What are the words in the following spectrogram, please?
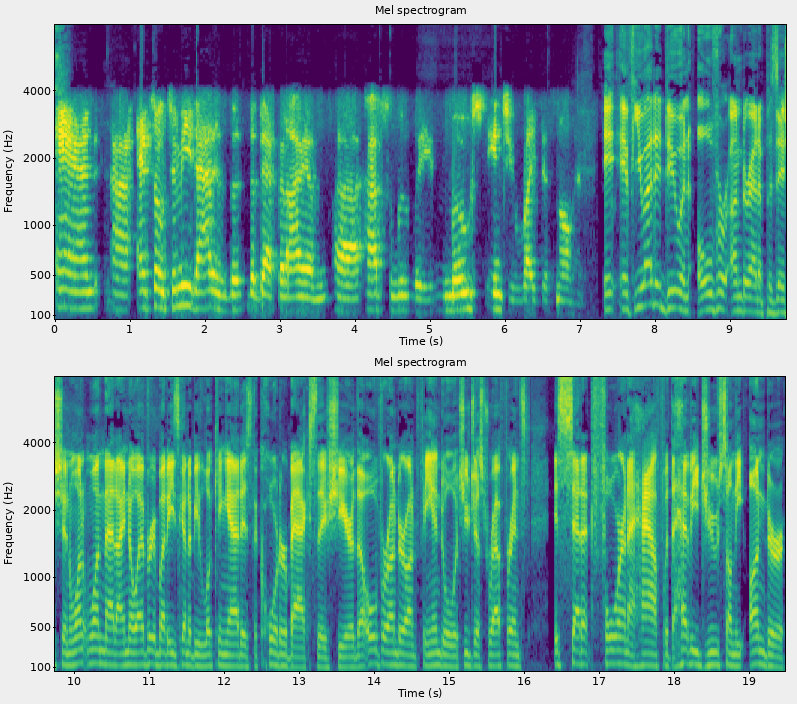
And uh, and so to me, that is the, the bet that I am uh, absolutely most into right this moment if you had to do an over under at a position, one one that I know everybody's going to be looking at is the quarterbacks this year. The over under on FanDuel, which you just referenced, is set at four and a half with the heavy juice on the under.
